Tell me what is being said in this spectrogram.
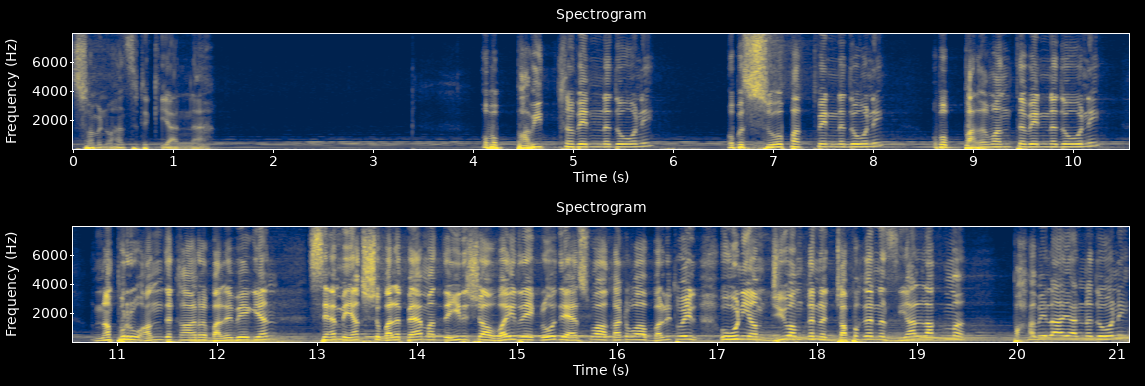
ස්වාමීන් වහන්සේට කියන්න. ඔබ පවිත්‍ර වෙන්න දෝනේ ඔබ සුවපත් වෙන්න දෝනේ ඔබ බලවන්ත වෙන්න දෝනේ නපුරු අන්ධකාර බලවේගයන් සෑම යක්ෂ බලපෑමක්ද ඊර්ෂා වෛරය ක්‍රෝධය ඇස්වා කටවා බලිතොයිල් ඌනියම් ජීවම් කරන ජප කරන සියල්ලක්ම පහවෙලා යන්න දෝනේ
